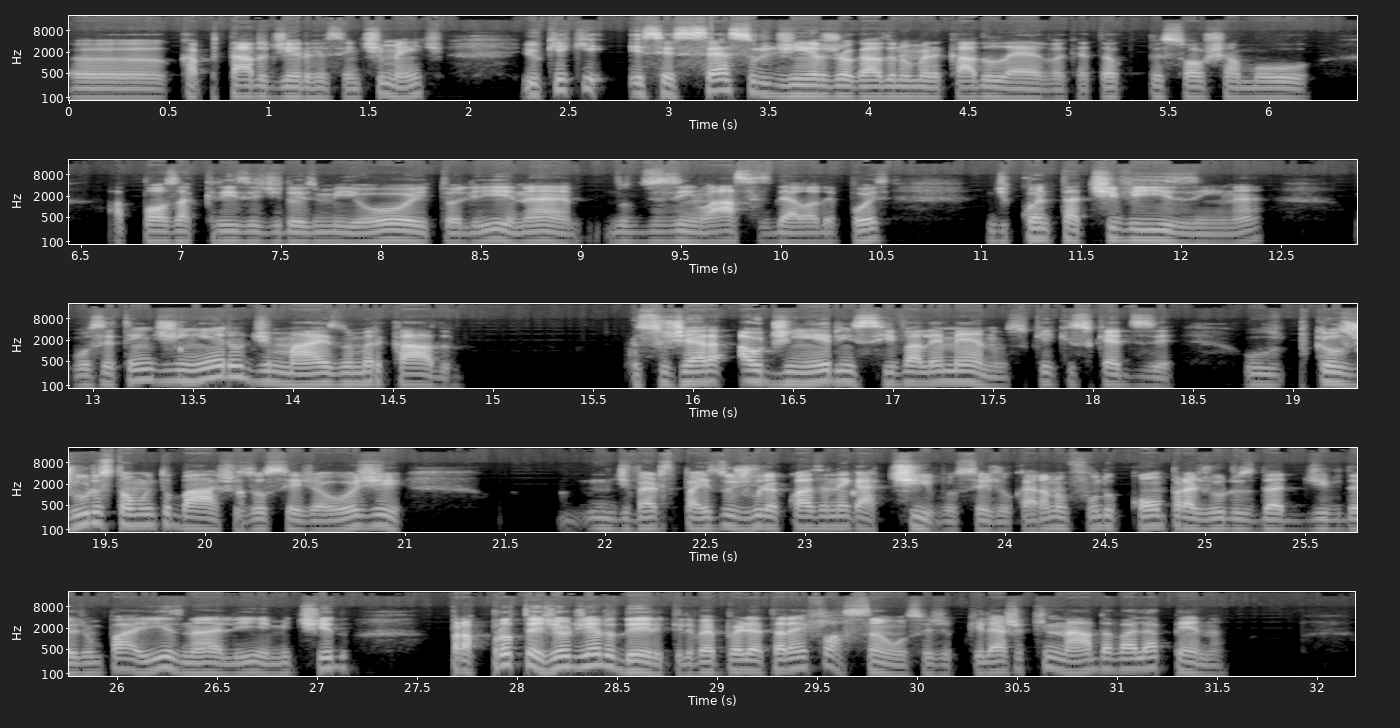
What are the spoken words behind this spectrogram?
uh, captado dinheiro recentemente, e o que, que esse excesso de dinheiro jogado no mercado leva, que até o pessoal chamou após a crise de 2008 ali, né, nos desenlaces dela depois, de quantitative easing, né? Você tem dinheiro demais no mercado. Isso gera ao dinheiro em si valer menos. O que, que isso quer dizer? O, porque os juros estão muito baixos, ou seja, hoje em diversos países o juro é quase negativo, ou seja, o cara no fundo compra juros da dívida de um país, né, ali emitido, para proteger o dinheiro dele, que ele vai perder até na inflação, ou seja, porque ele acha que nada vale a pena.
